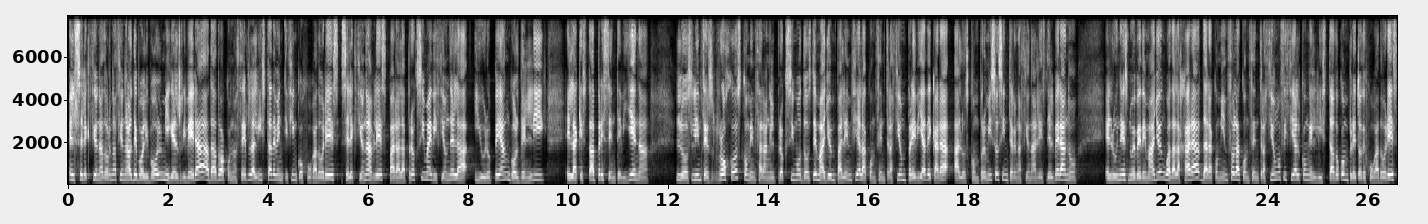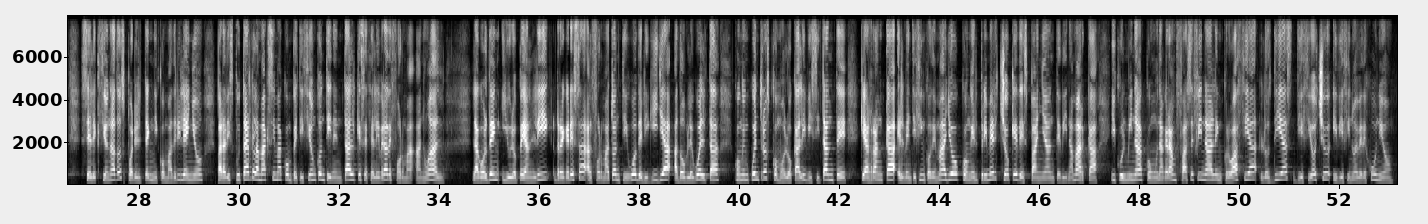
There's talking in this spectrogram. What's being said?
El seleccionador nacional de voleibol, Miguel Rivera, ha dado a conocer la lista de 25 jugadores seleccionables para la próxima edición de la European Golden League, en la que está presente Villena. Los linces rojos comenzarán el próximo 2 de mayo en Palencia la concentración previa de cara a los compromisos internacionales del verano. El lunes 9 de mayo en Guadalajara dará comienzo la concentración oficial con el listado completo de jugadores seleccionados por el técnico madrileño para disputar la máxima competición continental que se celebra de forma anual. La Golden European League regresa al formato antiguo de liguilla a doble vuelta, con encuentros como local y visitante, que arranca el 25 de mayo con el primer choque de España ante Dinamarca y culmina con una gran fase final en Croacia los días 18 y 19 de junio.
